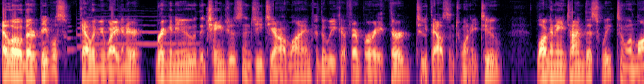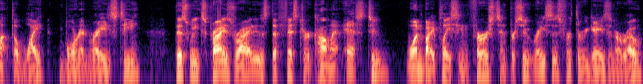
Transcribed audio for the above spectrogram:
Hello there, peoples. Callamy Wagon here, bringing you the changes in GT Online for the week of February 3rd, 2022. Log in anytime this week to unlock the white Born and Raised T. This week's prize ride is the Pfister, Comet S2, won by placing first in pursuit races for three days in a row.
